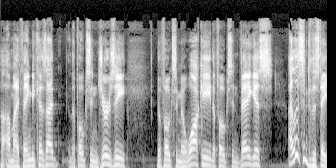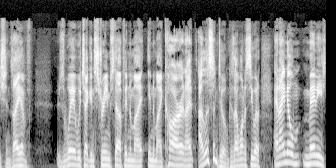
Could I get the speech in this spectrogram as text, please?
uh, on my thing because I the folks in Jersey, the folks in Milwaukee, the folks in Vegas. I listen to the stations. I have there's a way in which I can stream stuff into my into my car, and I, I listen to them because I want to see what. And I know many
